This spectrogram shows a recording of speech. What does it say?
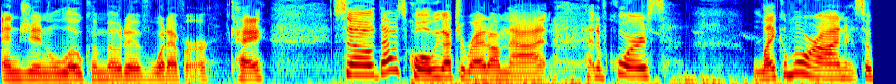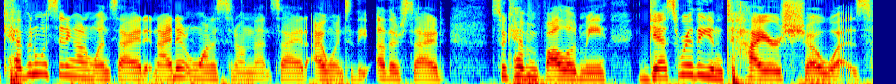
engine, locomotive, whatever. Okay. So that was cool. We got to ride on that. And of course, like a moron. So Kevin was sitting on one side and I didn't want to sit on that side. I went to the other side. So Kevin followed me. Guess where the entire show was?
